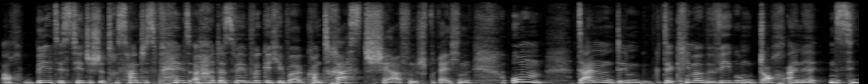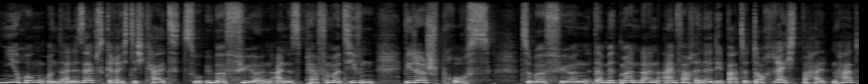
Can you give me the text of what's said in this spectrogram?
auch bildästhetisch interessantes Bild, aber dass wir wirklich über Kontrastschärfen sprechen, um dann dem, der Klimabewegung doch eine Inszenierung und eine Selbstgerechtigkeit zu überführen, eines performativen Widerspruchs zu überführen, damit man dann einfach in der Debatte doch Recht behalten hat,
